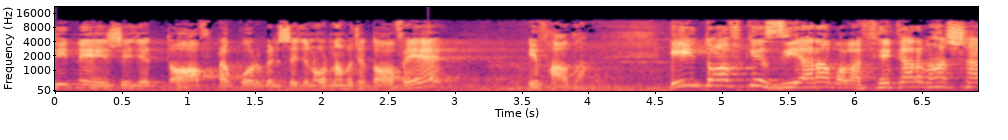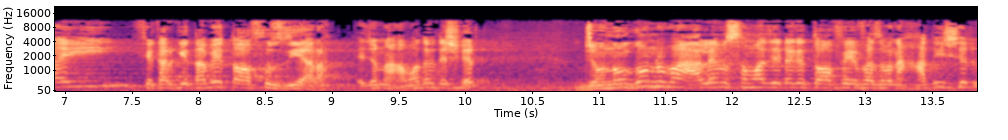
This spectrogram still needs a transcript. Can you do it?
দিনে এসে যে তফটা করবেন, সেই জন্য ওর নাম হচ্ছে তফে এফাদা এই তফকে জিয়ারা বলা, ফেকার ভাষাই ফেকার কিতাবে তফ জিয়ারা। এই জন্য আমাদের দেশের জনগণ বা আলেম সমাজ এটাকে তফে মানে হাদিসের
